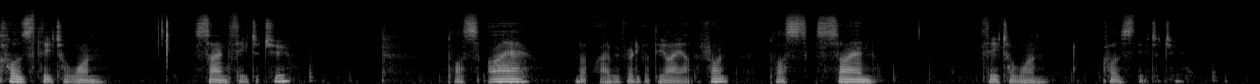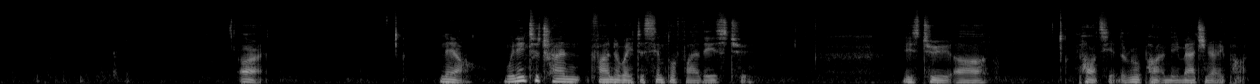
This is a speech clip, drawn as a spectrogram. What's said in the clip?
cos theta 1 sine theta 2 plus I not i, we've already got the i out the front, plus sine theta 1 cos theta 2. Alright. Now, we need to try and find a way to simplify these two. These two uh, parts here, the real part and the imaginary part.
